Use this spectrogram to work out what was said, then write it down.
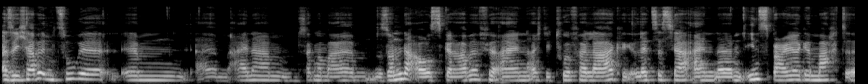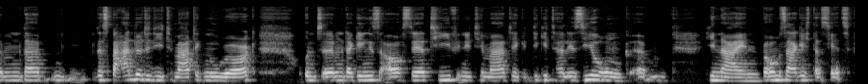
Also ich habe im Zuge ähm, ähm, einer, sagen wir mal, Sonderausgabe für einen Architekturverlag letztes Jahr ein ähm, Inspire gemacht. Ähm, da, das behandelte die Thematik New Work und ähm, da ging es auch sehr tief in die Thematik Digitalisierung ähm, hinein. Warum sage ich das jetzt?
